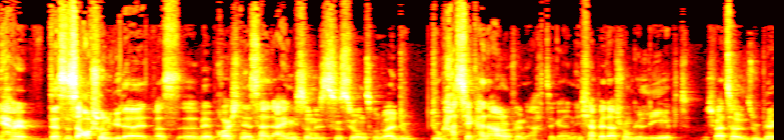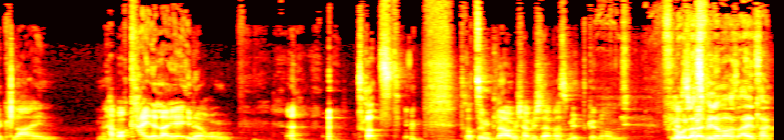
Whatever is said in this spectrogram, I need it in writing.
Ja, das ist auch schon wieder etwas. äh, Wir bräuchten jetzt halt eigentlich so eine Diskussionsrunde, weil du, du hast ja keine Ahnung von den 80ern. Ich habe ja da schon gelebt. Ich war zwar super klein und habe auch keinerlei Erinnerung. trotzdem, trotzdem glaube ich, habe ich da was mitgenommen. Flo, lass quasi- mir da mal was einsagen.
